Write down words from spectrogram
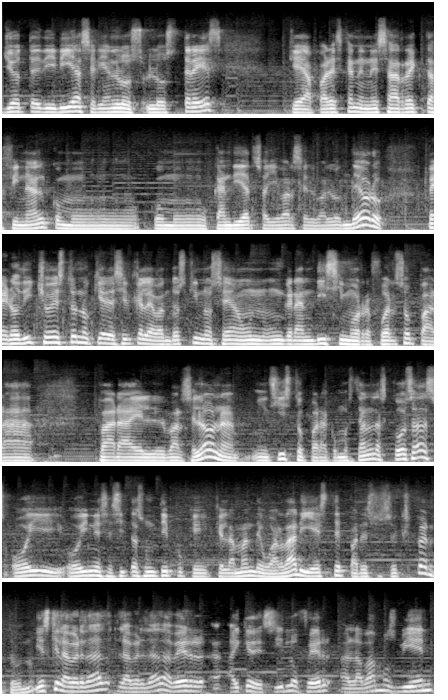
yo te diría serían los, los tres que aparezcan en esa recta final como, como candidatos a llevarse el balón de oro. Pero dicho esto, no quiere decir que Lewandowski no sea un, grandísimo refuerzo para, para el Barcelona. Insisto, para cómo están las cosas, hoy, hoy necesitas un tipo que, que, la mande guardar y este para eso es experto, ¿no? Y es que la verdad, la verdad, a ver, hay que decirlo, Fer, alabamos bien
